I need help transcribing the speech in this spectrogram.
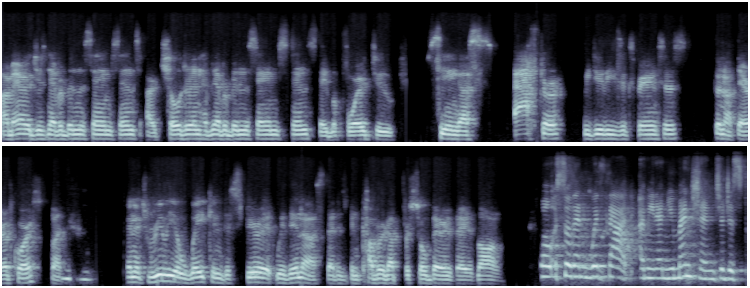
Our marriage has never been the same since. Our children have never been the same since. They look forward to seeing us after we do these experiences. They're not there, of course, but mm-hmm. and it's really awakened a spirit within us that has been covered up for so very, very long. Well, so then with that, I mean, and you mentioned to just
